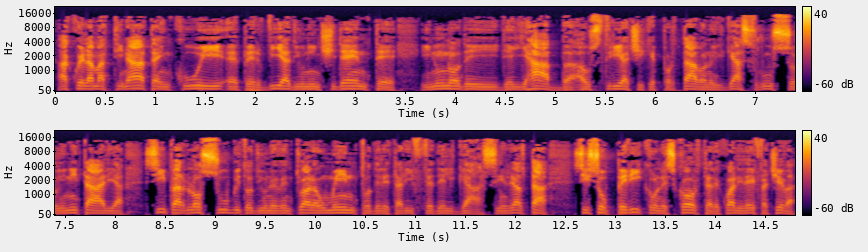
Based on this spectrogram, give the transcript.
a quella mattinata in cui eh, per via di un incidente in uno dei- degli hub austriaci che portavano il gas russo in Italia si parlò subito di un eventuale aumento delle tariffe del gas. In realtà si sopperì con le scorte alle quali lei faceva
